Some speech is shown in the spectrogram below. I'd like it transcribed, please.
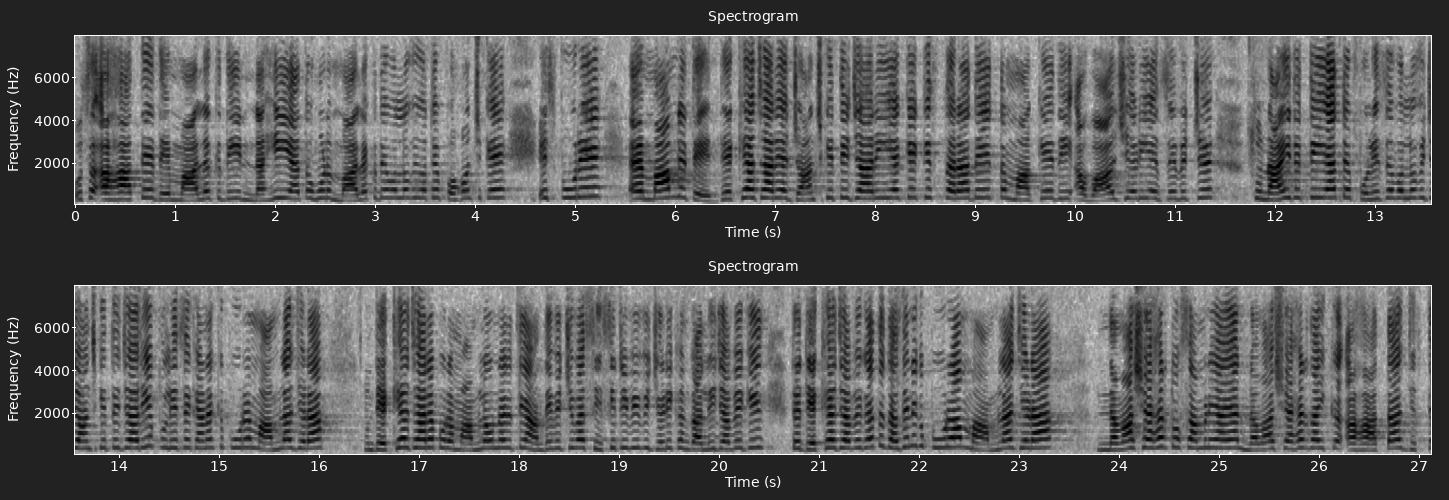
ਉਸ ਅਹਾਤੇ ਦੇ ਮਾਲਕ ਦੀ ਨਹੀਂ ਆ, ਤਾਂ ਹੁਣ ਮਾਲਕ ਦੇ ਵੱਲੋਂ ਵੀ ਉੱਥੇ ਪਹੁੰਚ ਕੇ ਇਸ ਪੂਰੇ ਮਾਮਲੇ ਤੇ ਦੇਖਿਆ ਜਾ ਰਿਹਾ, ਜਾਂਚ ਕੀਤੀ ਜਾ ਰਹੀ ਹੈ ਕਿ ਕਿਸ ਤਰ੍ਹਾਂ ਦੇ ਧਮਾਕੇ ਦੀ ਆਵਾਜ਼ ਜਿਹੜੀ ਇਸ ਦੇ ਵਿੱਚ ਸੁਣਾਈ ਦਿੱਤੀ ਹੈ ਤੇ ਪੁਲਿਸ ਦੇ ਵੱਲੋਂ ਵੀ ਜਾਂਚ ਕੀਤੀ ਜਾ ਰਹੀ ਹੈ। ਪੁਲਿਸ ਦੇ ਕਹਿਣਾ ਕਿ ਪੂਰਾ ਮਾਮਲਾ ਜਿਹੜਾ ਹੁਣ ਦੇਖਿਆ ਜਾ ਰਿਹਾ ਪੂਰਾ ਮਾਮਲਾ, ਉਹਨਾਂ ਦੇ ਧਿਆਨ ਦੇ ਵਿੱਚ ਵਾ ਸੀਸੀਟੀਵੀ ਵੀ ਜਿਹੜੀ ਖੰਗਾਲੀ ਜਾਵੇਗੀ ਤੇ ਦੇਖਿਆ ਜਾਵੇਗਾ, ਤੇ ਦੱਸਦੇ ਨੇ ਕਿ ਪੂਰਾ ਮਾਮਲਾ ਜਿਹੜਾ ਨਵਾਂ ਸ਼ਹਿਰ ਤੋਂ ਸਾਹਮਣੇ ਆਇਆ, ਨਵਾਂ ਸ਼ਹਿਰ ਦਾ ਇੱਕ ਅਹਾਤਾ ਜਿਸ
